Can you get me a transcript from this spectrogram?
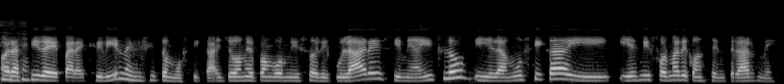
Ahora Sí. sí, de, para escribir necesito música. Yo me pongo mis auriculares y me aíslo y la música y, y es mi forma de concentrarme.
